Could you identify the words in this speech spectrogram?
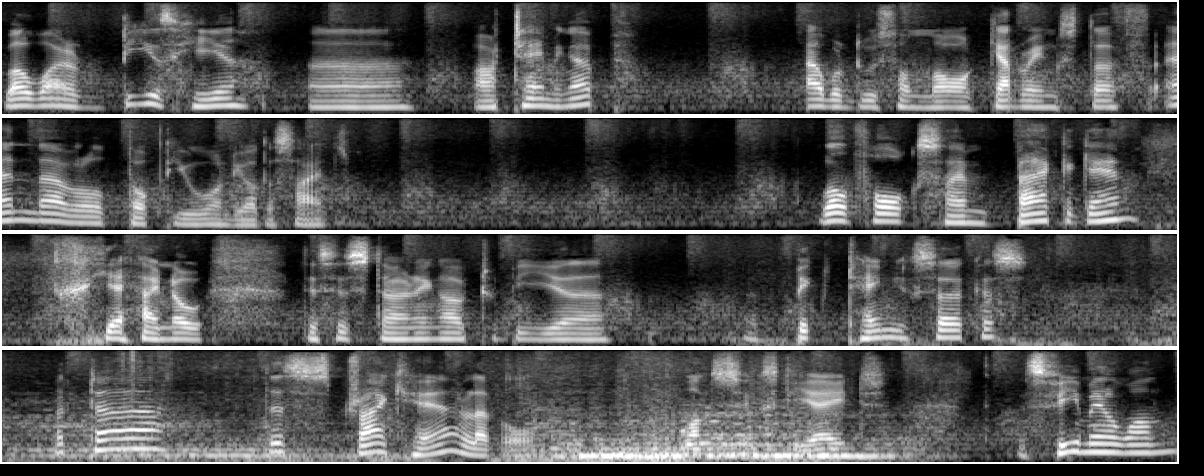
Well, while these here uh, are taming up, I will do some more gathering stuff and I will talk to you on the other side. Well folks, I'm back again. yeah, I know this is turning out to be a, big taming circus. But uh, this trike here, level 168, this female one,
